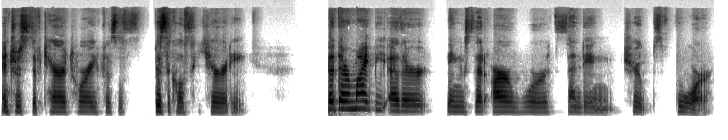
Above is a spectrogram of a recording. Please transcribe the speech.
interests of territory, physical security. But there might be other things that are worth sending troops for.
